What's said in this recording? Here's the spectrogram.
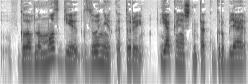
в головном мозге к зоне, которой я, конечно, так угрубляю,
